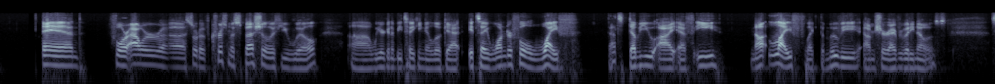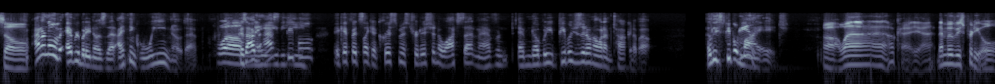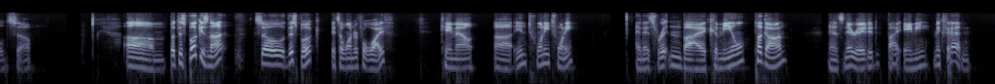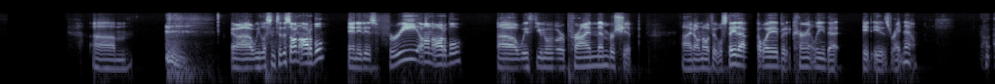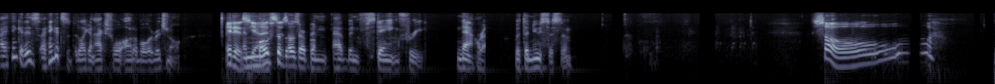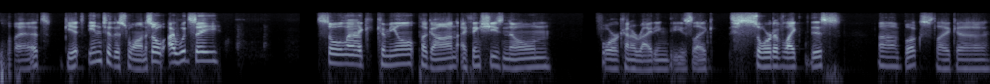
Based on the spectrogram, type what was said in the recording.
and for our uh, sort of Christmas special, if you will, uh, we are going to be taking a look at It's a Wonderful Wife. That's W I F E, not life, like the movie I'm sure everybody knows. So, I don't know if everybody knows that. I think we know that well, because I've asked people like if it's like a Christmas tradition to watch that, and I haven't. And nobody, people usually don't know what I'm talking about. At least people my age. Oh well, okay, yeah. That movie's pretty old, so. Um, but this book is not. So this book, it's a Wonderful Wife, came out uh, in 2020, and it's written by Camille Pagan, and it's narrated by Amy McFadden. Um, uh, we listened to this on Audible, and it is free on Audible uh, with your Prime membership. I don't know if it will stay that way, but currently that it is right now. I think it is. I think it's like an actual Audible original, It is. and yeah, most of those have been have been staying free now Right. with the new system. So let's get into this one. So I would say, so like Camille Pagan, I think she's known for kind of writing these like sort of like this uh, books, like uh,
